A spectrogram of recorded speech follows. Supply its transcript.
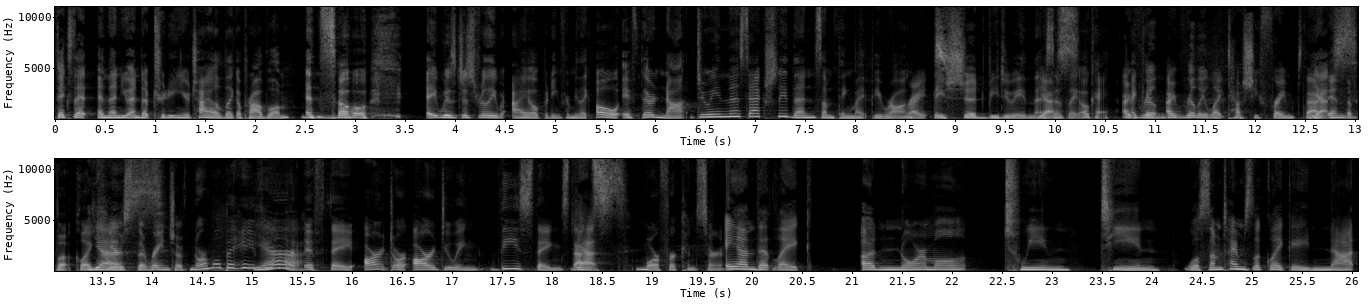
fix it and then you end up treating your child like a problem and mm-hmm. so it was just really eye-opening for me like oh if they're not doing this actually then something might be wrong Right. they should be doing this Yes. and it's like okay I, I can- I really liked how she framed that Yes. in the book. Like, Yes. here's the range of normal behavior. Yeah. If they aren't or are doing these things, that's Yes. more for concern. and that like a normal tween teen will sometimes look like a not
